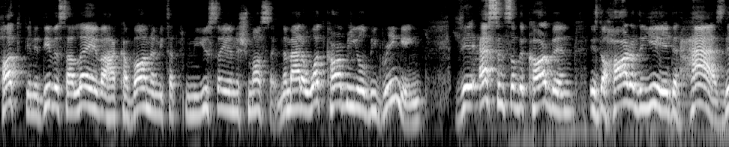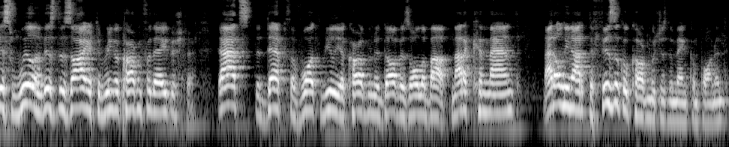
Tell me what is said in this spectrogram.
Hot No matter what carbon you'll be bringing, the essence of the carbon is the heart of the yid that has this will and this desire to bring a carbon for the Eibishter. That's the depth of what really a carbon adav is all about. Not a command, not only not the physical carbon, which is the main component,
